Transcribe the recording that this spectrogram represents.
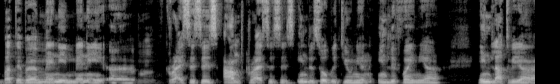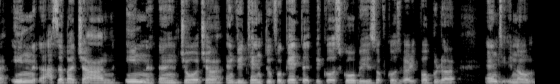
but there were many, many um, crises, armed crises in the Soviet Union, in Lithuania, in Latvia, in Azerbaijan, in uh, Georgia, and we tend to forget that because Gorby is, of course, very popular. And you know,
